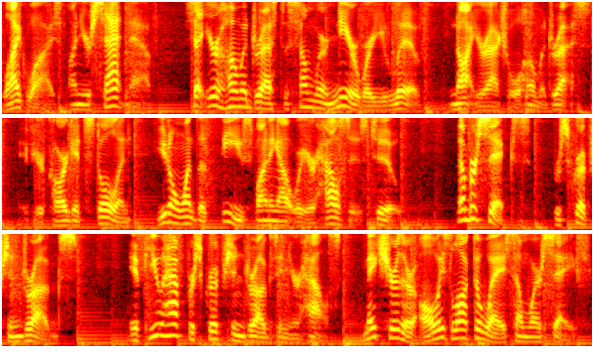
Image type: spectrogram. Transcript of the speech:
Likewise, on your sat nav, set your home address to somewhere near where you live, not your actual home address. If your car gets stolen, you don't want the thieves finding out where your house is, too. Number 6. Prescription drugs. If you have prescription drugs in your house, make sure they're always locked away somewhere safe.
